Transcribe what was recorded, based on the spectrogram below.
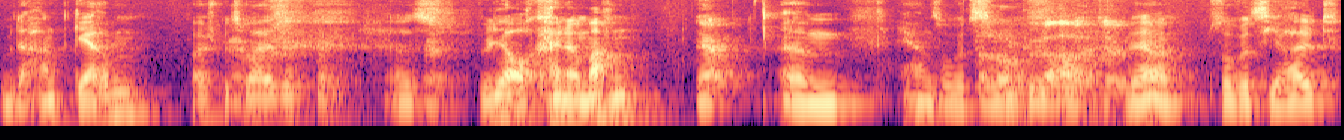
mit der Hand gerben, beispielsweise. Das will ja auch keiner machen. Ja. Ähm, ja, und so wird es. Also auch blöde Arbeit, ja. Ja, so wird es hier, halt,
